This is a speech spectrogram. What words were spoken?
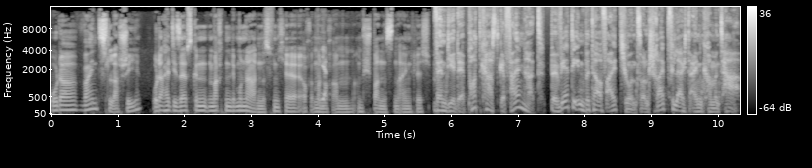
oder Weinslushy oder halt die selbstgemachten Limonaden. Das finde ich ja auch immer ja. noch am, am spannendsten eigentlich. Wenn dir der Podcast gefallen hat, bewerte ihn bitte auf iTunes und schreib vielleicht einen Kommentar.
